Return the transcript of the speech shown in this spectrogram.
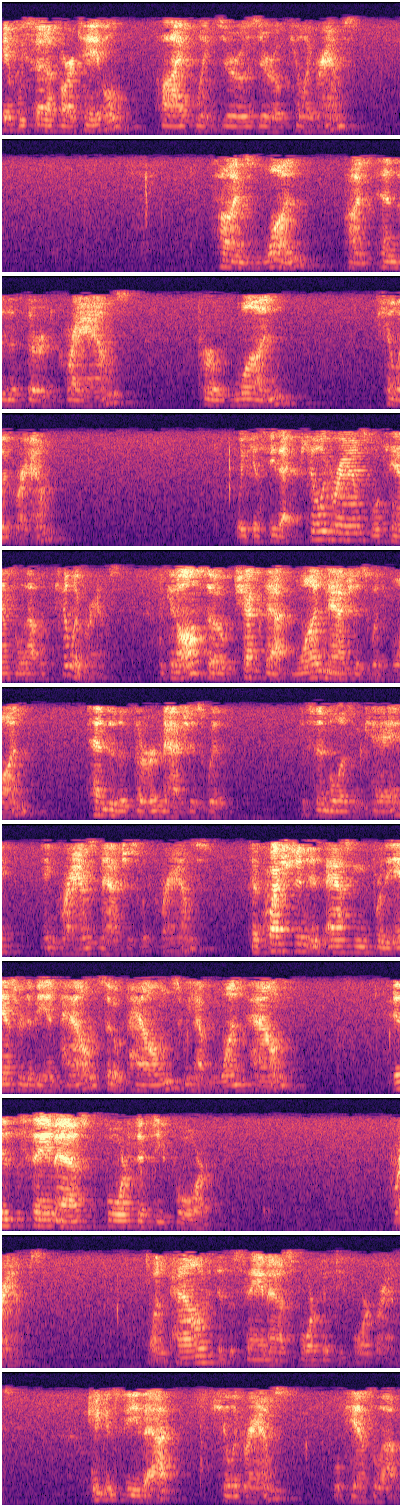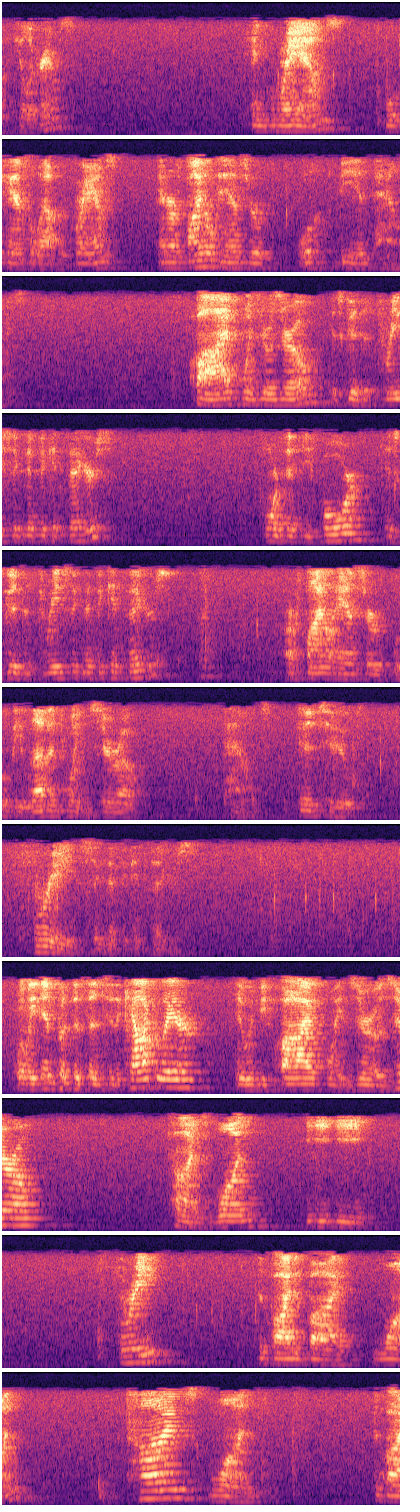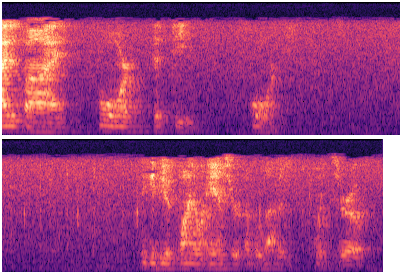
If we set up our table, 5.00 kilograms times 1 times 10 to the third grams per 1 kilogram. We can see that kilograms will cancel out with kilograms. We can also check that 1 matches with 1, 10 to the third matches with the symbolism K, and grams matches with grams. The question is asking for the answer to be in pounds, so pounds, we have 1 pound, is the same as 454 grams. 1 pound is the same as 454 grams. We can see that kilograms will cancel out with kilograms, and grams will cancel out with grams, and our final answer will be in pounds. 5.00 is good to three significant figures. 454 is good to three significant figures. Our final answer will be 11.0 pounds, good to three significant figures. When we input this into the calculator, it would be 5.00 times 1 EE 3 divided by 1 times 1 divided by 454 to give you a final answer of 11.0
